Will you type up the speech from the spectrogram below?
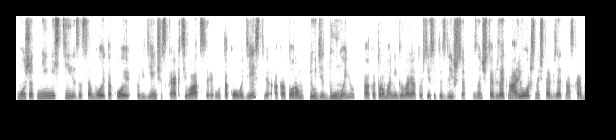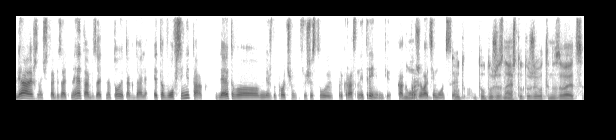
может не нести за собой такой поведенческой активации, вот такого действия, о котором люди думают, о котором они говорят. То есть если ты злишься, значит, ты обязательно орешь, значит, ты обязательно оскорбляешь, значит, ты обязательно это, обязательно то и так далее. Это вовсе не так. Для этого, между прочим, существуют прекрасные тренинги, как Но проживать эмоции. тут, тут уже, знаешь, тут уже вот и называется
